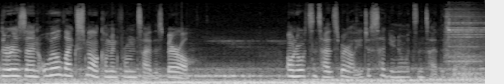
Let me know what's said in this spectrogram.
there is an oil-like smell coming from inside this barrel. I wonder what's inside this barrel. You just said you know what's inside this barrel.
